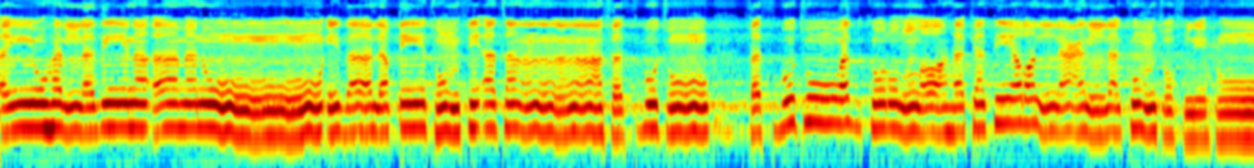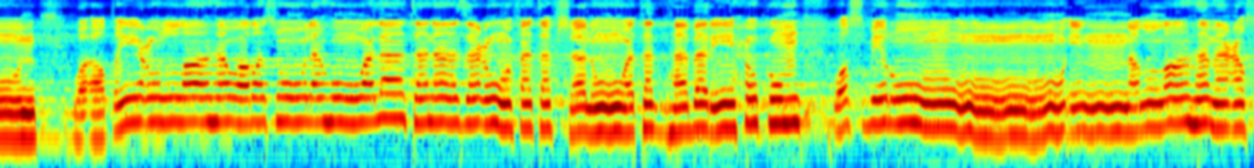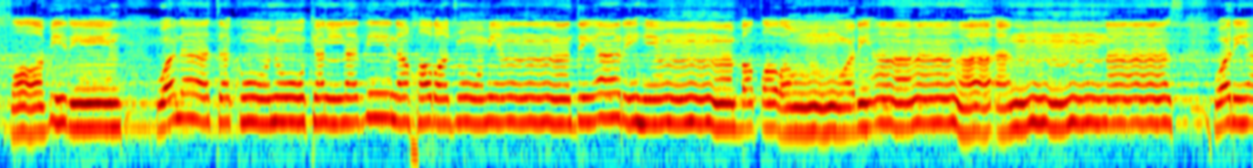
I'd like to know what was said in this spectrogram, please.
أيها الذين آمنوا إذا لقيتم فئة فاثبتوا فاثبتوا واذكروا الله كثيرا لعلكم تفلحون. وأطيعوا الله ورسوله ولا تنازعوا فتفشلوا وتذهب ريحكم واصبروا إن الله مع الصابرين. ولا تكونوا كالذين خرجوا من ديارهم بطرا ورئاء الناس ورئاء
